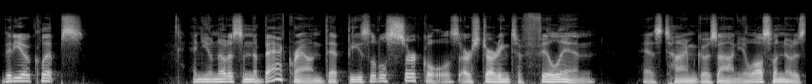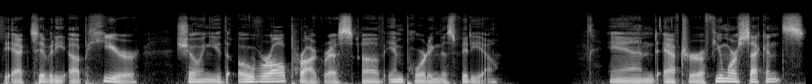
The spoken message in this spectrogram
video clips. And you'll notice in the background that these little circles are starting to fill in as time goes on. You'll also notice the activity up here showing you the overall progress of importing this video. And after a few more seconds,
